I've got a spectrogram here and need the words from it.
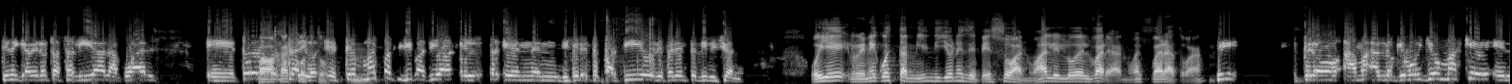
tiene que haber otra salida la cual eh, todo lo contrario, esté Mm. más participativa en, en- en diferentes partidos y diferentes divisiones. Oye, René, cuesta mil millones de pesos anuales lo del VAR, no es barato, ¿ah? Sí, pero a, a lo que voy yo, más que el,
